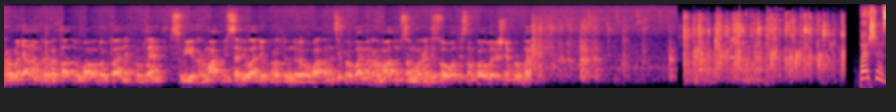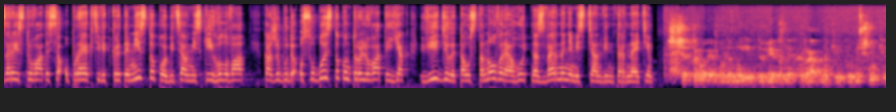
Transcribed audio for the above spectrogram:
громадянам привертати увагу до актуальних проблем своїх громад, місцевій владі оперативно реагувати на ці проблеми, громадам самоорганізовуватись навколо вирішення проблем. Першим зареєструватися у проєкті Відкрите місто пообіцяв міський голова. Каже, буде особисто контролювати, як відділи та установи реагують на звернення містян в інтернеті. Ще троє буде моїх довірених радників, помічників,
